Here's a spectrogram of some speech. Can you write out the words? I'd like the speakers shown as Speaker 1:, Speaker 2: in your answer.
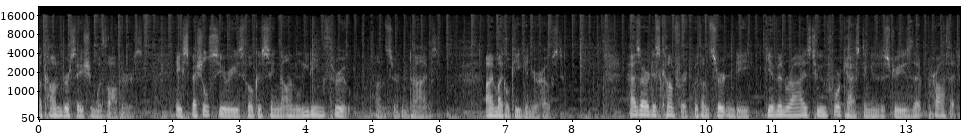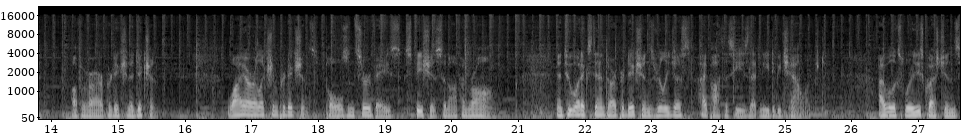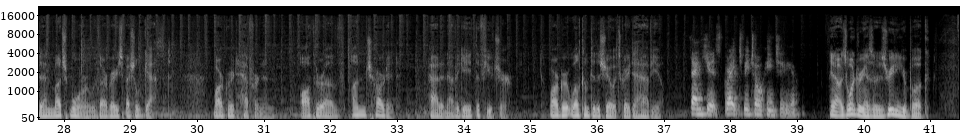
Speaker 1: a Conversation with Authors, a special series focusing on leading through uncertain times. I'm Michael Keegan, your host. Has our discomfort with uncertainty given rise to forecasting industries that profit off of our prediction addiction? Why are election predictions, polls, and surveys specious and often wrong? And to what extent are predictions really just hypotheses that need to be challenged? I will explore these questions and much more with our very special guest, Margaret Heffernan, author of Uncharted How to Navigate the Future. Margaret, welcome to the show. It's great to have you.
Speaker 2: Thank you. It's great to be talking to you.
Speaker 1: You know, I was wondering as I was reading your book,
